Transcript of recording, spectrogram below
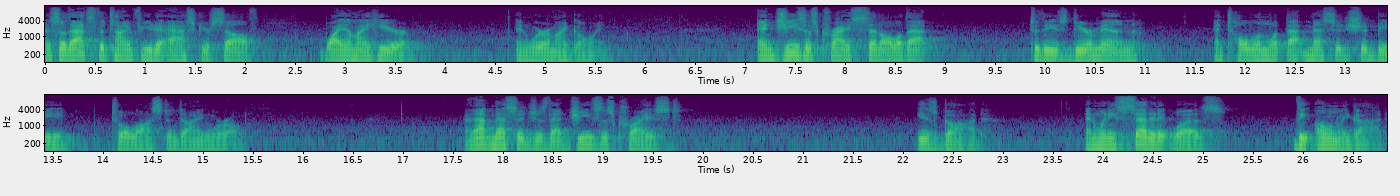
And so that's the time for you to ask yourself why am I here? And where am I going? And Jesus Christ said all of that to these dear men and told them what that message should be to a lost and dying world. And that message is that Jesus Christ is God. And when he said it, it was the only God.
